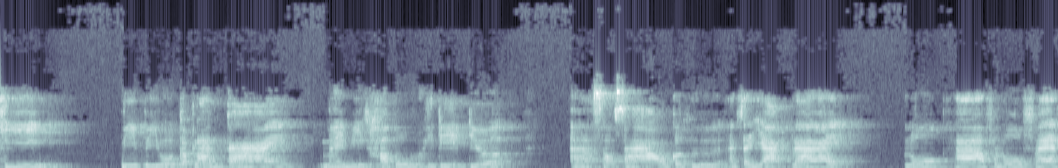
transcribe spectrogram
ที่มีประโยชน์กับร่างกาย ไม่มีคาร์โบไฮเดรตเยอะอ่าสาวๆก็คืออาจจะอยากได้ low carb low fat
